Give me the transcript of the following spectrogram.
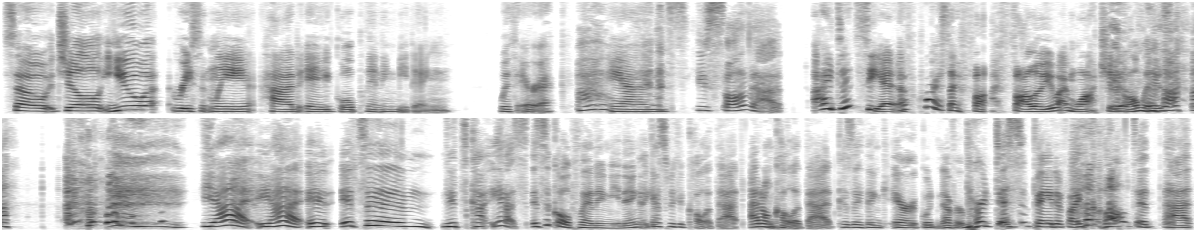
So, Jill, you recently had a goal planning meeting with Eric. Oh, And- yes, you saw that. I did see it. Of course, I, fo- I follow you. I'm watching always. yeah, yeah. It it's a it's ki- yes, it's a goal planning meeting. I guess we could call it that. I don't call it that because I think Eric would never participate if I called it that.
